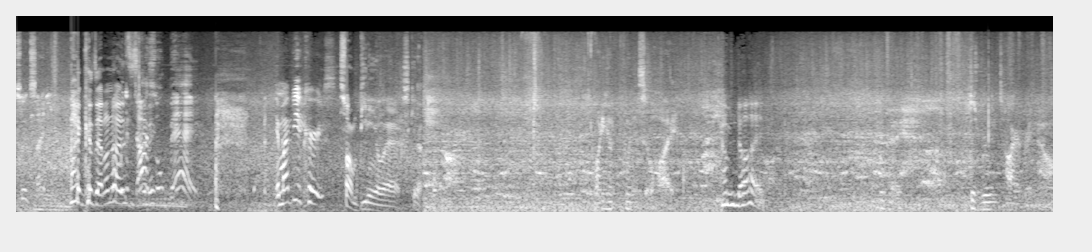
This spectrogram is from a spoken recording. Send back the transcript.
so excited. because I don't know how this is gonna... so bad. It might be a curse. That's why I'm beating your ass. Get up. Why do you have to point it so high? I'm not. Okay. Just really tired right now.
